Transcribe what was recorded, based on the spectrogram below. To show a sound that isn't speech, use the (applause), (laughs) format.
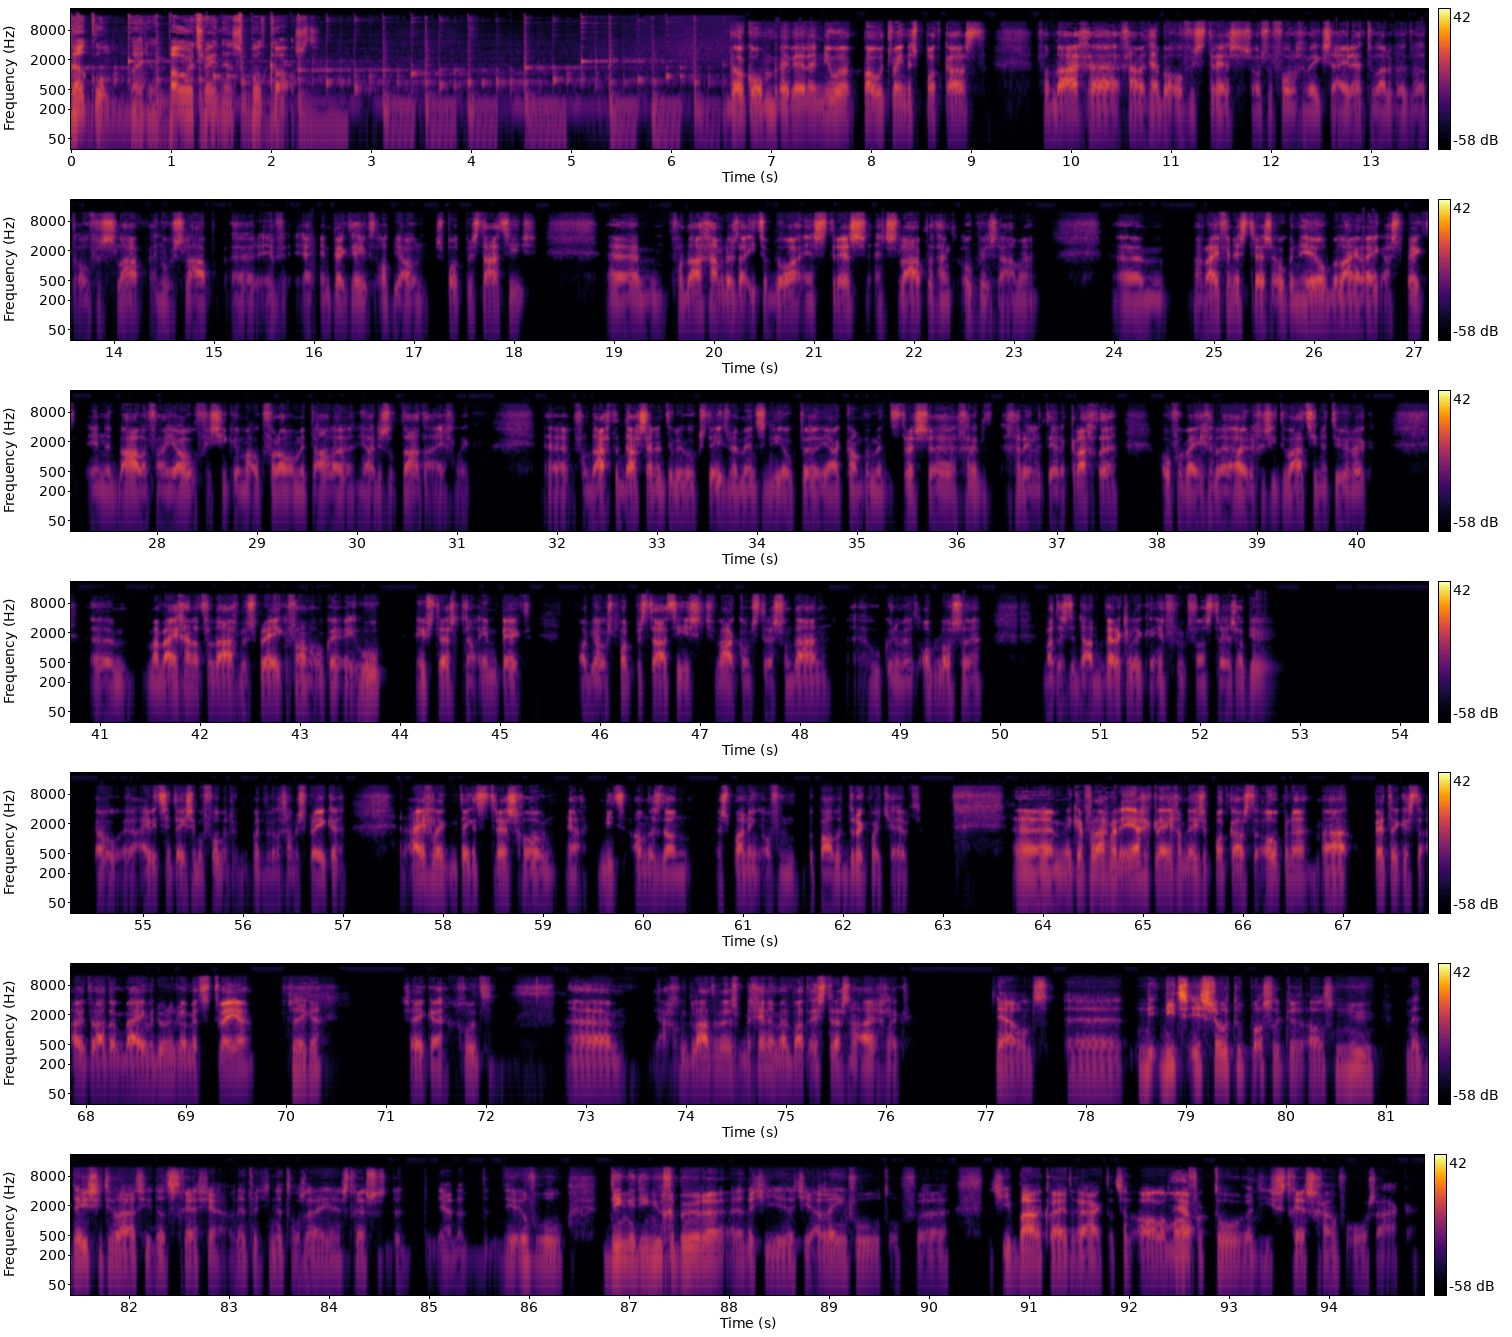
Welkom bij de Power Trainers Podcast. Welkom bij weer een nieuwe Power Trainers Podcast. Vandaag uh, gaan we het hebben over stress, zoals we vorige week zeiden. Toen hadden we het wat over slaap en hoe slaap uh, impact heeft op jouw sportprestaties. Um, vandaag gaan we dus daar iets op door. En stress en slaap, dat hangt ook weer samen. Um, maar wij vinden stress ook een heel belangrijk aspect in het behalen van jouw fysieke, maar ook vooral mentale ja, resultaten eigenlijk. Uh, vandaag de dag zijn er natuurlijk ook steeds meer mensen die ook te, ja, kampen met stress uh, gerelateerde klachten. Overwege de huidige situatie natuurlijk. Um, maar wij gaan het vandaag bespreken van oké, hoe heeft stress nou impact op jouw sportprestaties? Waar komt stress vandaan? Uh, hoe kunnen we het oplossen? Wat is de daadwerkelijke invloed van stress op je jouw uh, eiwitsynthese bijvoorbeeld, wat we willen gaan bespreken. En eigenlijk betekent stress gewoon ja, niets anders dan een spanning of een bepaalde druk wat je hebt. Um, ik heb vandaag bij de eer gekregen om deze podcast te openen, maar Patrick is er uiteraard ook bij. We doen het weer met z'n tweeën. Zeker. Zeker, goed. Um, ja, goed, laten we eens beginnen met wat is stress nou eigenlijk? Ja, want uh, niets is zo toepasselijker als nu met deze situatie, dat stress, ja, net wat je net al zei, hè, stress, dat, ja, dat, heel veel dingen die nu gebeuren, dat, je, dat je je alleen voelt of uh, dat je je baan kwijtraakt, dat zijn allemaal ja. factoren die stress gaan veroorzaken.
